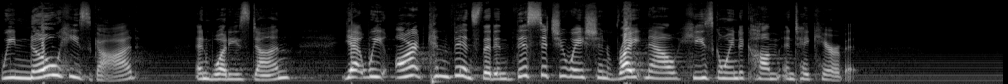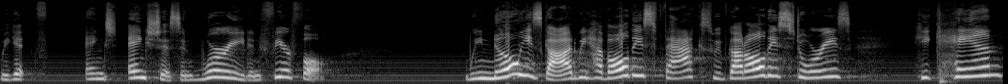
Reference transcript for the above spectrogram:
We know he's God and what he's done, yet we aren't convinced that in this situation right now, he's going to come and take care of it. We get anxious and worried and fearful. We know He's God. We have all these facts. We've got all these stories. He can,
